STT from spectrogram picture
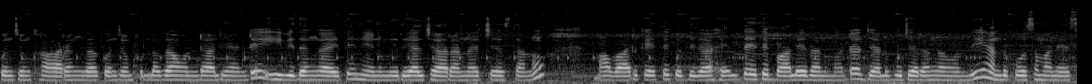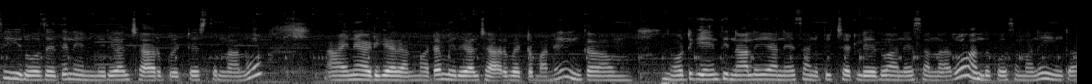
కొంచెం కారంగా కొంచెం పుల్లగా ఉండాలి అంటే ఈ విధంగా అయితే నేను మిరియాల చారు అన్నది చేస్తాను. మా వారికి అయితే కొద్దిగా హెల్త్ అయితే బాగాలేదనమాట జలుబు జ్వరంగా ఉంది. అందుకోసం అనేసి ఈరోజైతే నేను మిరియాల చారు పెట్టేస్తున్నాను. ఆయనే అడిగారనమాట మిరియాల చారు పెట్టమని. ఇంకా నోటికి ఏం తినాలి అనేసి అనిపించట్లేదు అనేసి అన్నారు. అందుకోసమని ఇంకా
